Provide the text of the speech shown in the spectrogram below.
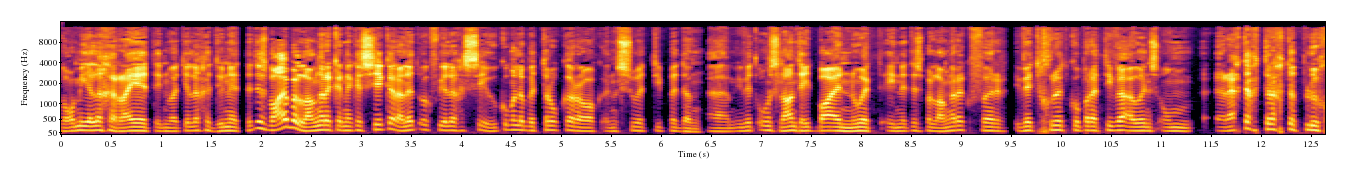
waarmee julle gery het en wat julle gedoen het. Dit is baie belangrik en ek is seker hulle het ook vir julle gesê hoekom hulle betrokke raak in so 'n tipe ding. Ehm um, jy weet ons land het baie nood en dit is belangrik vir jy weet groot koöperatiewe ouens om regtig terug te ploeg.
